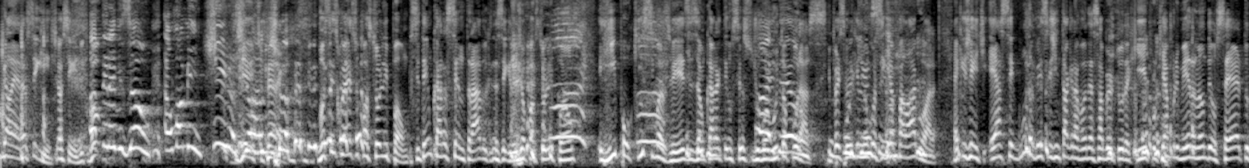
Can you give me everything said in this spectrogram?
galera, é o seguinte, é o seguinte. A Vol- televisão é uma mentira, Gente, peraí. Vocês conhecem o pastor Lipão? Se tem um cara centrado aqui nessa igreja, é o pastor Lipão. Ri pouquíssimas vezes, é um cara que tem um senso de humor Ai, muito Deus. apurado. E percebeu que ele não conseguia Senhor? falar agora. É que, gente, é a segunda vez que a gente tá gravando essa abertura aqui, porque a primeira não deu certo.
